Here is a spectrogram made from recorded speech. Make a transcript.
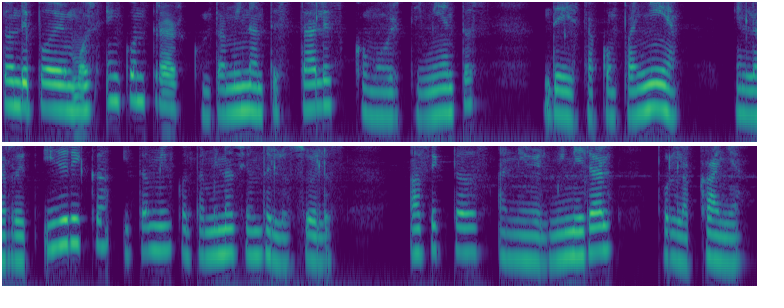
donde podemos encontrar contaminantes tales como vertimientos de esta compañía en la red hídrica y también contaminación de los suelos afectados a nivel mineral por la caña,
